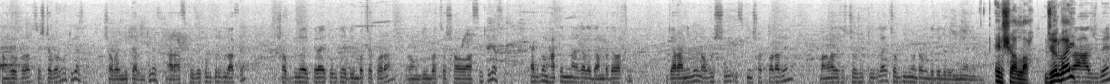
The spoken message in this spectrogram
সংগ্রহ করার চেষ্টা করব ঠিক আছে? সবাই নিতে পারবেন ঠিক আছে? আর আজকে যে কবুতরগুলো আছে সবগুলোই প্রায় কবুতর ডিম বাচ্চা করা এবং ডিম বাচ্চা সহ আছে ঠিক আছে? একদম হাতের নাগালে দামটা দেওয়া আছে। যারা নেবেন অবশ্যই স্ক্রিনশট করাবেন বাংলাদেশের চৌষট্টি জেলায় চব্বিশ ঘণ্টার মধ্যে ডেলিভারি নিয়ে নেবেন। ইনশাল্লাহ জুয়েল ভাই? আসবেন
